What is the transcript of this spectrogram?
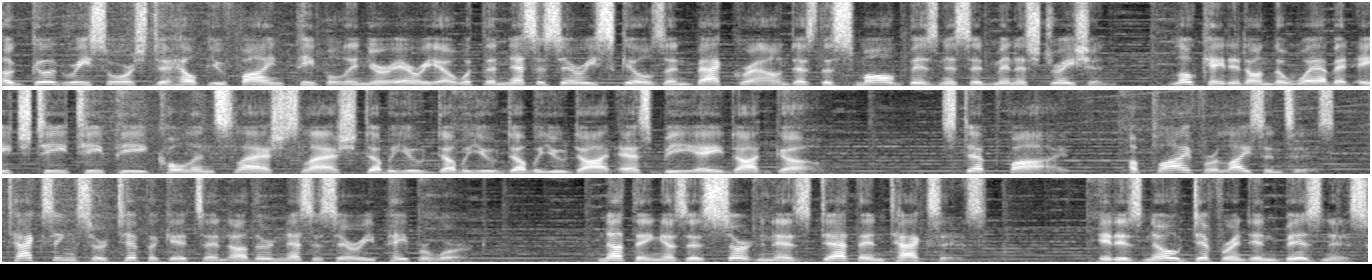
A good resource to help you find people in your area with the necessary skills and background is the Small Business Administration, located on the web at http www.sba.gov. Step 5. Apply for licenses, taxing certificates and other necessary paperwork. Nothing is as certain as death and taxes. It is no different in business,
